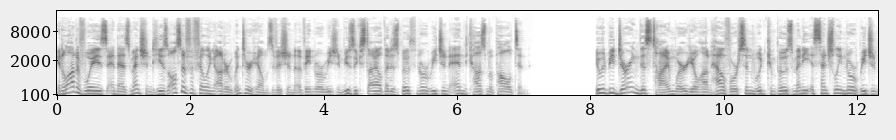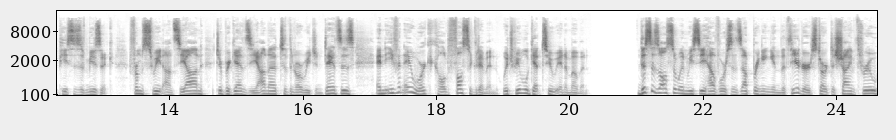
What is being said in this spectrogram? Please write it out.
In a lot of ways, and as mentioned, he is also fulfilling Ottar Winterhjelm's vision of a Norwegian music style that is both Norwegian and cosmopolitan, it would be during this time where Johan Halvorsen would compose many essentially Norwegian pieces of music, from Suite Ancien to Bergensiana to the Norwegian dances, and even a work called Fossegrimen, which we will get to in a moment. This is also when we see Halvorsen's upbringing in the theatre start to shine through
